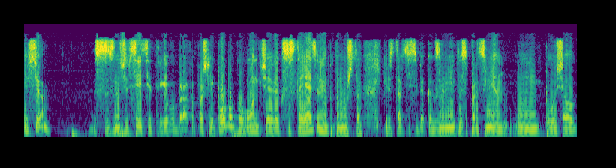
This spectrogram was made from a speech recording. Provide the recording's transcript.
И все значит, все эти три его брака пошли по боку. Он человек состоятельный, потому что, представьте себе, как знаменитый спортсмен, он получал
